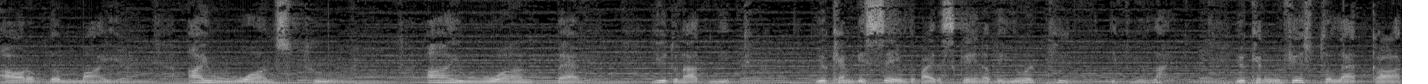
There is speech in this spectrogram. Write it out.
out of the mire. I want to. I want better. You do not need to. You can be saved by the skin of your teeth if you like. You can refuse to let God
